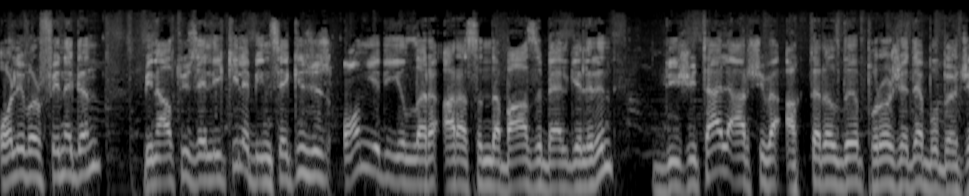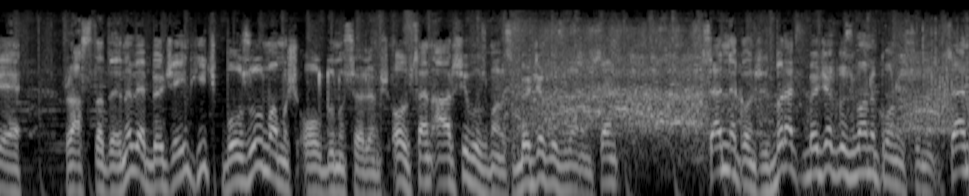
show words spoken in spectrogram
Oliver Finnegan 1652 ile 1817 yılları arasında bazı belgelerin dijital arşive aktarıldığı projede bu böceğe rastladığını ve böceğin hiç bozulmamış olduğunu söylemiş. Oğlum sen arşiv uzmanısın, böcek uzmanı sen sen ne konuşuyorsun? Bırak böcek uzmanı konusunu. Sen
